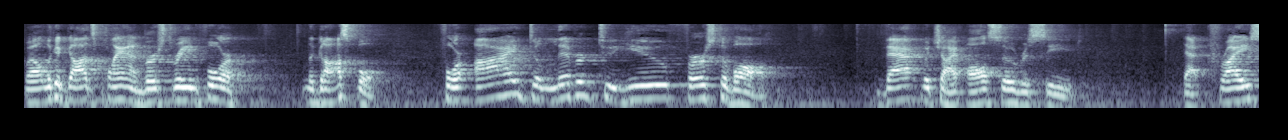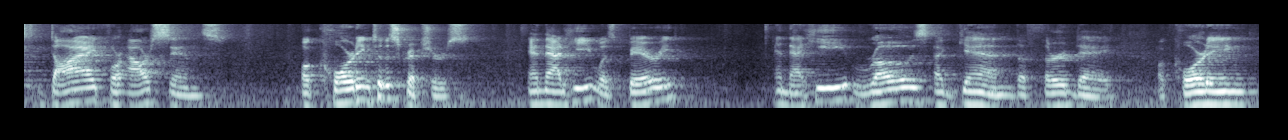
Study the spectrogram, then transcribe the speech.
Well, look at God's plan, verse 3 and 4. The gospel. For I delivered to you, first of all, that which I also received that Christ died for our sins according to the Scriptures, and that he was buried and that he rose again the third day according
